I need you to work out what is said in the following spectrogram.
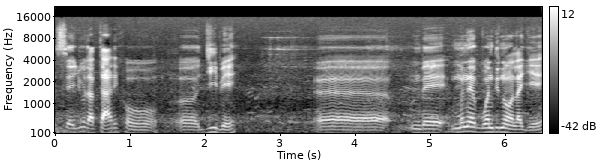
Sédhiou la tariko euh, jibe euh, mbe mune bondino la je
